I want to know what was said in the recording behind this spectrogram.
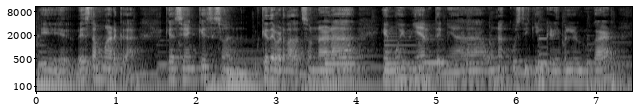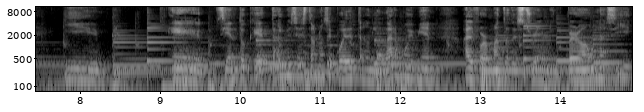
de esta marca que hacían que, se son, que de verdad sonara muy bien, tenía una acústica increíble en el lugar y eh, siento que tal vez esto no se puede trasladar muy bien al formato de streaming, pero aún así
